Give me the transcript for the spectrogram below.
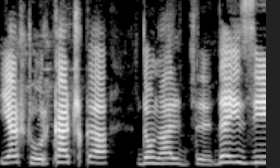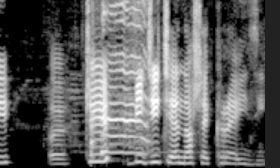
jaszczur, kaczka, Donald, Daisy. E, czy widzicie nasze crazy?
